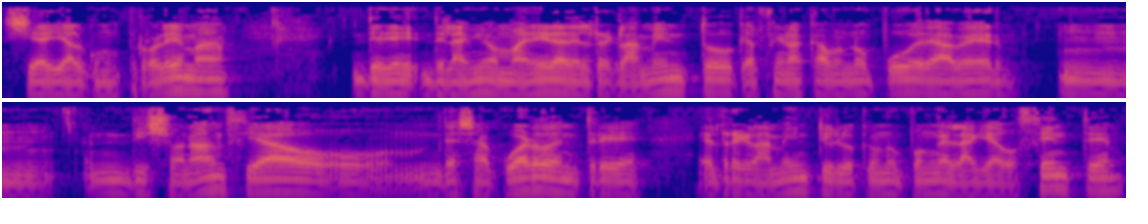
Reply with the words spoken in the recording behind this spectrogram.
si hay algún problema. De, la misma manera del reglamento, que al fin y al cabo no puede haber mm, disonancia o, desacuerdo entre el reglamento y lo que uno ponga en la guía docente,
